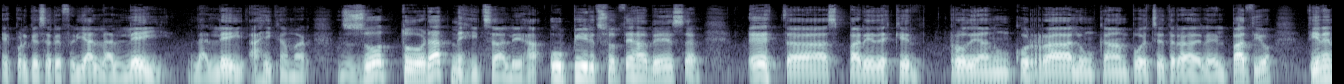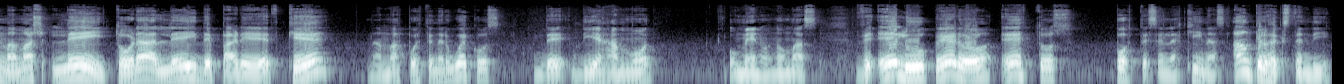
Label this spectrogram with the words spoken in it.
Es porque se refería a la ley la ley, ajikamar, zotorat mehitzaleja, upirzoteja besar. Estas paredes que rodean un corral, un campo, etcétera, el, patio, tienen mamash ley, Torah, ley de pared, que nada más puedes tener huecos de 10 amot o menos, no más. Ve elu, pero estos postes en las esquinas, aunque los extendí,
